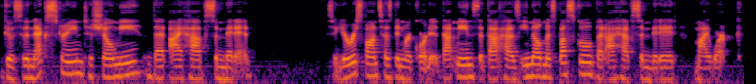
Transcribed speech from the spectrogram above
It goes to the next screen to show me that I have submitted. So your response has been recorded. That means that that has emailed Ms. Buskill that I have submitted my work.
